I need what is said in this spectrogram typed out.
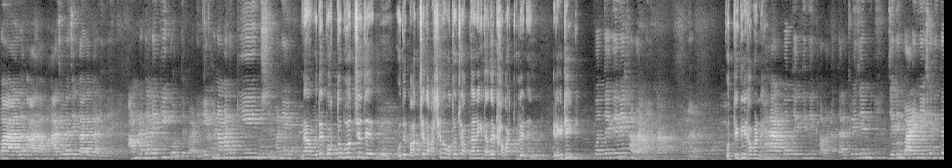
বা আজে বাজে গালাগালি দেয়। আমরা তাহলে কি করতে পারি? এখানে আমাদের কি মানে না ওদের বক্তব্য হচ্ছে যে ওদের বাচ্চারা আসে না অথচ আপনারা নাকি তাদের খাবার তুলে নেন। এটা কি ঠিক? প্রত্যেকদিনই খাবার নেয় না ওনারা। প্রত্যেক দিনই খাবার নেই হ্যাঁ প্রত্যেক দিনই খাবার না তাহলে প্রেজেন্ট যেদিন বাড়ি নেই সেদিন তো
